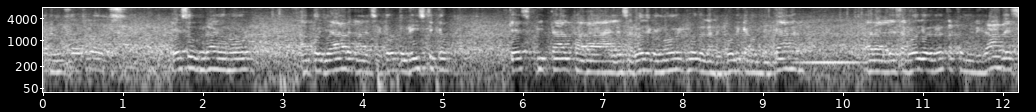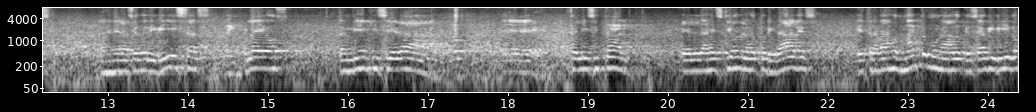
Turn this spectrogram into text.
Para nosotros es un gran honor apoyar sector turístico, que es vital para el desarrollo económico de la República Dominicana, para el desarrollo de nuestras comunidades, la generación de divisas, de empleos. También quisiera eh, felicitar en la gestión de las autoridades, el trabajo mancomunado que se ha vivido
